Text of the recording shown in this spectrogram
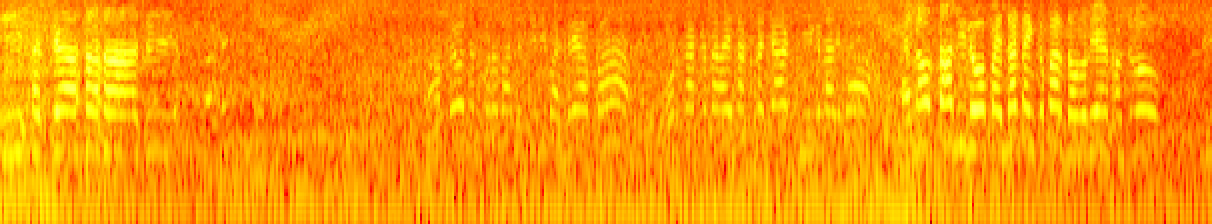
ਕੀ ਅੱਛਾ। ਠੀਕ ਆਪੇ ਉਹ ਨੰਬਰ 1 ਜਿਹੜੀ ਵੱਢ ਰਹੇ ਆਪਾਂ। ਹੁਣ ਤੱਕ ਤਾਂ ਹਜੇ ਤੱਕ ਤਾਂ ਝਾੜ ਠੀਕ ਲੱਗਦਾ। ਪਹਿਲਾਂ ਉਹ ਢਾਲੀ ਲੋ ਪਹਿਲਾਂ ਟੈਂਕ ਭਰਦਾ ਹੁੰਦਾ ਸੀ ਐ ਸਮਝ ਲਓ। ਵੀ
